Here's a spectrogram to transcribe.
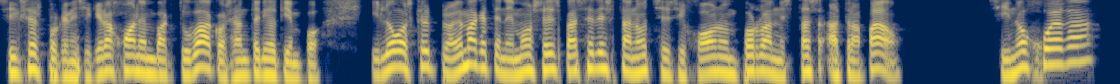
Sixers? Porque ni siquiera juegan en back-to-back, o sea, han tenido tiempo. Y luego es que el problema que tenemos es, va a ser esta noche, si juega uno en Portland, estás atrapado. Si no juega,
